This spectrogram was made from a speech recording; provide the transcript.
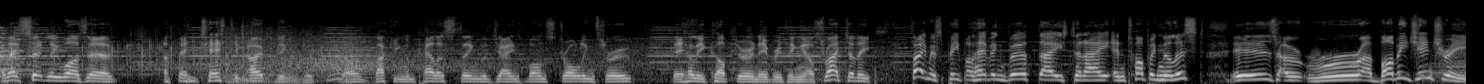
And that certainly was a, a fantastic opening with the old Buckingham Palace thing with James Bond strolling through, the helicopter and everything else. Right to the famous people having birthdays today, and topping the list is uh, R- Bobbie Gentry.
